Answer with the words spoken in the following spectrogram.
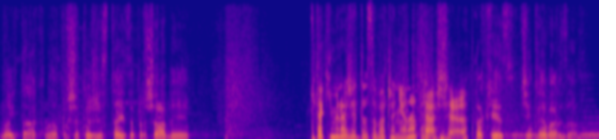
No i tak, no, proszę korzystać, zapraszamy. W takim razie do zobaczenia na trasie. Tak jest, dziękuję bardzo.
